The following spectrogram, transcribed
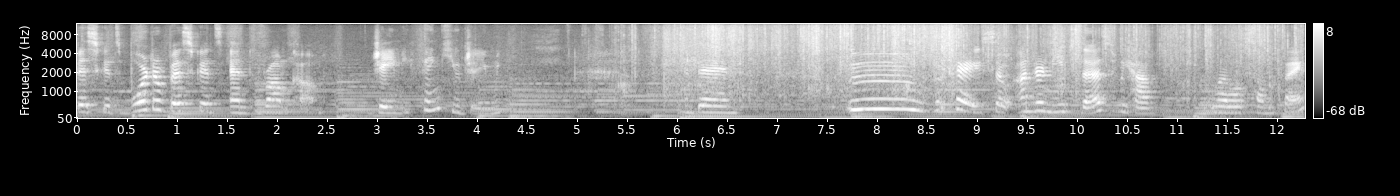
biscuits, border biscuits, and rom-com. Jamie, thank you, Jamie. And then, ooh, okay, so underneath this we have a little something.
